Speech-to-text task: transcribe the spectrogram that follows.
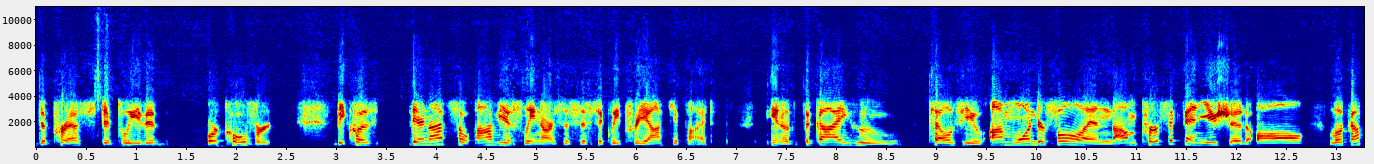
depressed, depleted, or covert because they're not so obviously narcissistically preoccupied. You know, the guy who tells you I'm wonderful and I'm perfect and you should all look up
